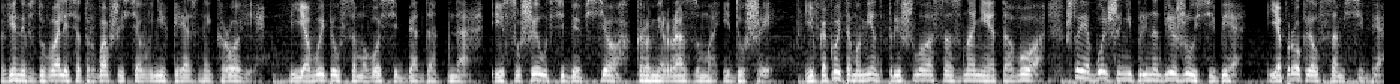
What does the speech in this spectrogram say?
Вены вздувались от рвавшейся в них грязной крови. Я выпил самого себя до дна и сушил в себе все, кроме разума и души. И в какой-то момент пришло осознание того, что я больше не принадлежу себе. Я проклял сам себя.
